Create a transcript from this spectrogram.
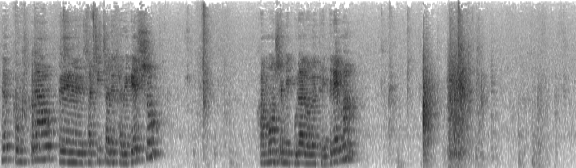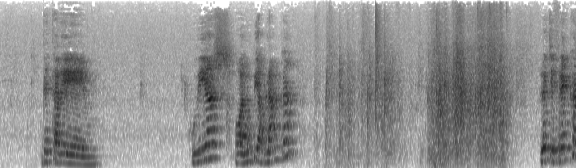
He comprado eh, salchicha de esta de queso, jamón semicurado de este crema, de esta de judías o alubias blancas, leche fresca,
